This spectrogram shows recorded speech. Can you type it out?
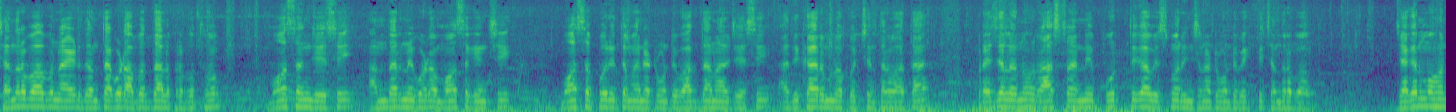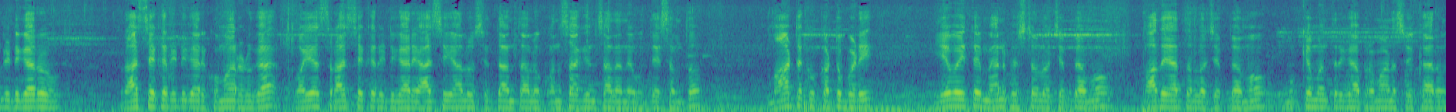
చంద్రబాబు నాయుడుదంతా కూడా అబద్ధాల ప్రభుత్వం. మోసం చేసి అందరినీ కూడా మోసగించి మోసపూరితమైనటువంటి వాగ్దానాలు చేసి అధికారంలోకి వచ్చిన తర్వాత ప్రజలను రాష్ట్రాన్ని పూర్తిగా విస్మరించినటువంటి వ్యక్తి చంద్రబాబు. జగన్మోహన్ రెడ్డి గారు రాజశేఖర రెడ్డి గారి కుమారుడుగా వైఎస్ రాజశేఖర రెడ్డి గారి ఆశయాలు సిద్ధాంతాలు కొనసాగించాలనే ఉద్దేశంతో మాటకు కట్టుబడి ఏవైతే మేనిఫెస్టోలో చెప్పామో పాదయాత్రలో చెప్పామో ముఖ్యమంత్రిగా ప్రమాణ స్వీకారం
